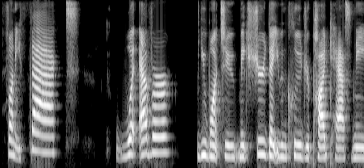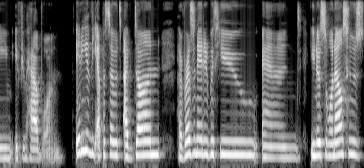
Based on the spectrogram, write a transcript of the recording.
funny fact, whatever you want to make sure that you include your podcast name if you have one. Any of the episodes I've done have resonated with you, and you know someone else who's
